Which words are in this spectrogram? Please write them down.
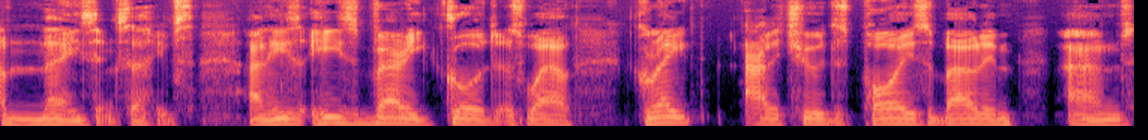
amazing saves, and he's he's very good as well. Great attitude, there's poise about him, and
